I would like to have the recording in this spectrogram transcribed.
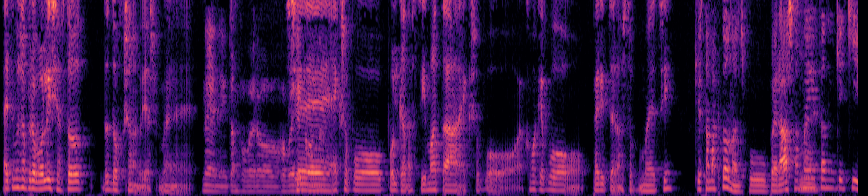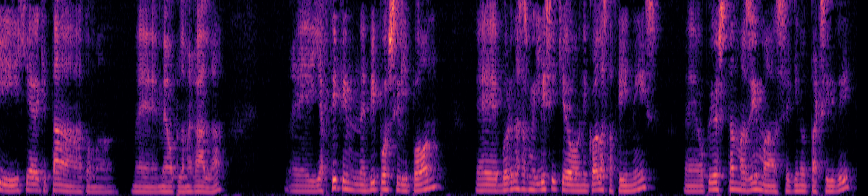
Έτοιμος να πυροβολήσει αυτό, δεν το έχω ξαναδεί, ας πούμε, Ναι, ναι, ήταν φοβερό, σε, έξω από πολυκαταστήματα, έξω από, ακόμα και από περίπτερα, ας το πούμε έτσι. Και στα McDonald's που περάσαμε Ναι. ήταν και εκεί. Είχε αρκετά άτομα με, με όπλα μεγάλα. Ε, για αυτή την εντύπωση λοιπόν ε, μπορεί να σας μιλήσει και ο Νικόλας Αθήνης, ε, ο οποίος ήταν μαζί μας σε εκείνο το ταξίδι.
